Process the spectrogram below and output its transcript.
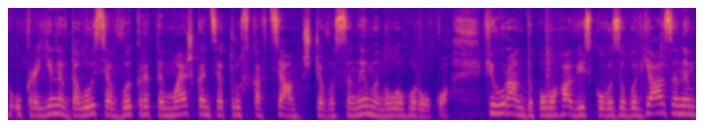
України вдалося викрити мешканця Трускавця ще восени минулого року. Фігурант допомагав військовозобов'язаним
